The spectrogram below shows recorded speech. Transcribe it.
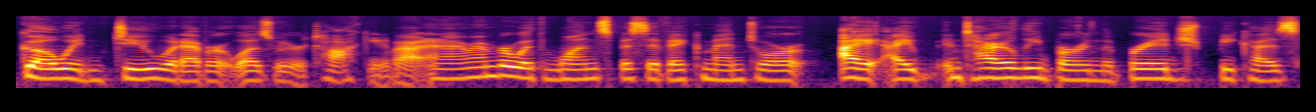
go and do whatever it was we were talking about. And I remember with one specific mentor, I, I entirely burned the bridge because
